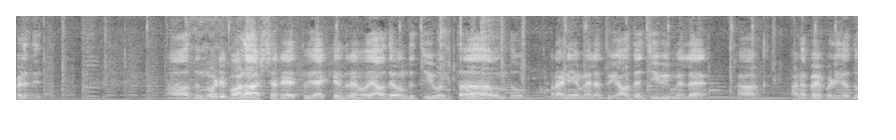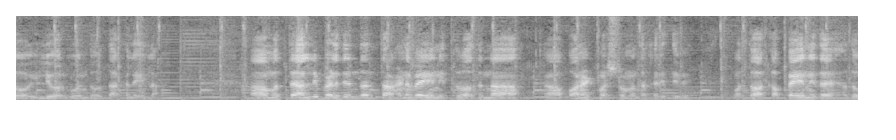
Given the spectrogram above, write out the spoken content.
ಬೆಳೆದಿತ್ತು. ಅದನ್ನ ನೋಡಿ ಭಾಳ ಆಶ್ಚರ್ಯ ಆಯಿತು. ಯಾಕೆಂದರೆ ಯಾವುದೇ ಒಂದು ಜೀವಂತ ಒಂದು ಪ್ರಾಣಿಯ ಮೇಲೆ ಅಥವಾ ಯಾವುದೇ ಜೀವಿ ಮೇಲೆ ಅಣಬೆ ಬೆಳೆಯೋದು ಇಲ್ಲಿವರೆಗೂ ಒಂದು ದಾಖಲೆ ಇಲ್ಲ. ಮತ್ತೆ ಅಲ್ಲಿ ಬೆಳೆದಿದ್ದಂಥ ಅಣಬೆ ಏನಿತ್ತು, ಅದನ್ನು ಬಾನೆಟ್ ಮಶ್ರೂಮ್ ಅಂತ ಕರಿತೀವಿ. ಮತ್ತು ಆ ಕಪ್ಪೆ ಏನಿದೆ, ಅದು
